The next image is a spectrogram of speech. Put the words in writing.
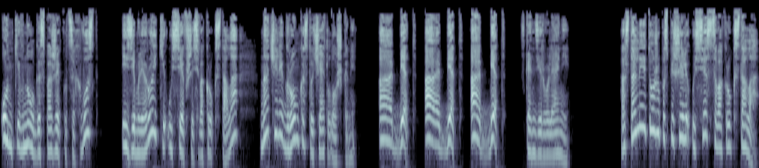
Он кивнул госпоже Куцехвост, и землеройки, усевшись вокруг стола, начали громко стучать ложками. «Обед! Обед! Обед!» — скандировали они. Остальные тоже поспешили усесться вокруг стола.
